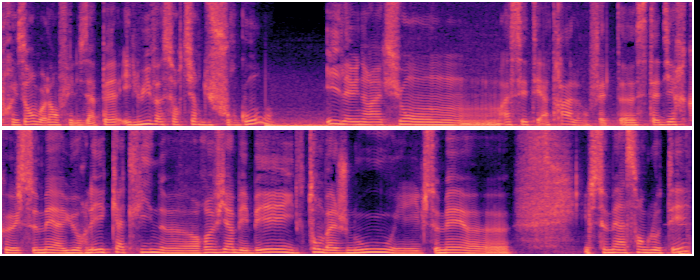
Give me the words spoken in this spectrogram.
présents. Voilà, on fait les appels. Et lui va sortir du fourgon. Il a une réaction assez théâtrale, en fait. Euh, c'est-à-dire qu'il se met à hurler Kathleen, euh, revient bébé. Il tombe à genoux et euh, il se met à sangloter.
